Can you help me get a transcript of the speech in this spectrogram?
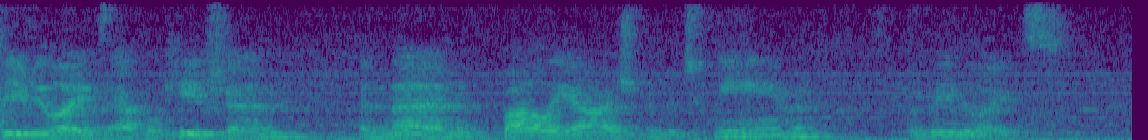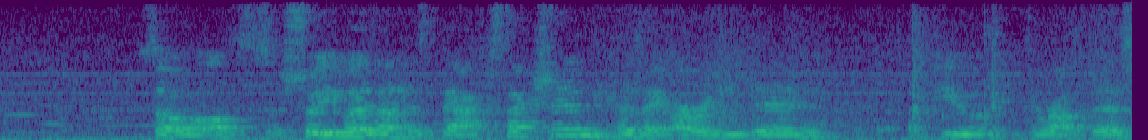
baby lights application and then balayage in between the baby lights. So I'll show you guys on this back section because I already did a few throughout this.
